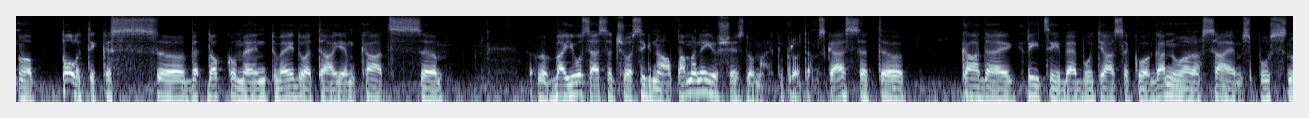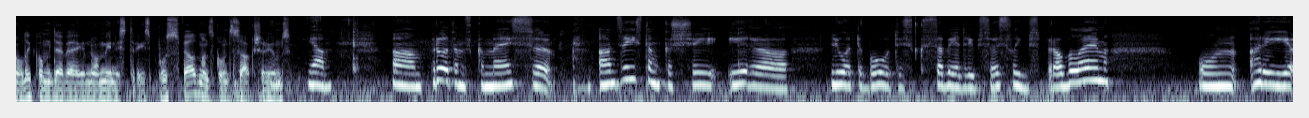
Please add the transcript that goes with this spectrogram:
No politikas eh, dokumentu veidotājiem kāds. Eh, vai jūs esat šo signālu pamanījuši? Es domāju, ka, protams, ka esat. Eh, kādai rīcībai būtu jāsako gan no saimnes puses, no likumdevēja, no ministrijas puses? Feldmans kundze, sākšu ar jums. Jā, protams, ka mēs uh, atzīstam, ka šī ir uh, ļoti būtiska sabiedrības veselības problēma. Un arī,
